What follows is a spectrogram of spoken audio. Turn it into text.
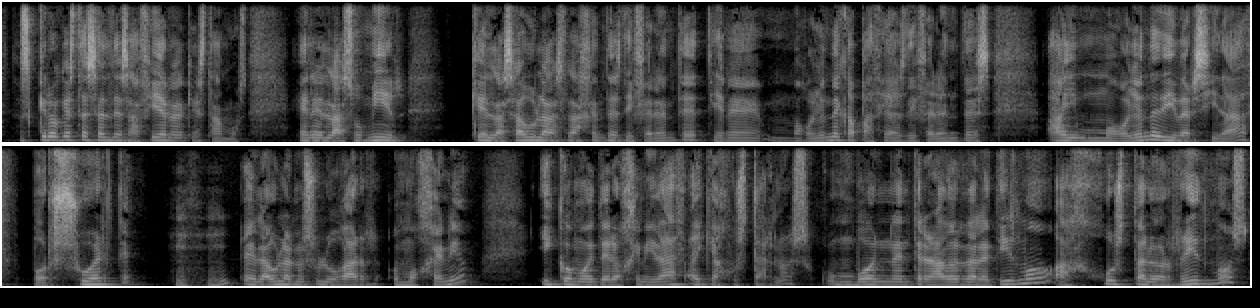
Entonces creo que este es el desafío en el que estamos, en el asumir que en las aulas la gente es diferente, tiene un mogollón de capacidades diferentes, hay un mogollón de diversidad, por suerte, el aula no es un lugar homogéneo y como heterogeneidad hay que ajustarnos. Un buen entrenador de atletismo ajusta los ritmos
